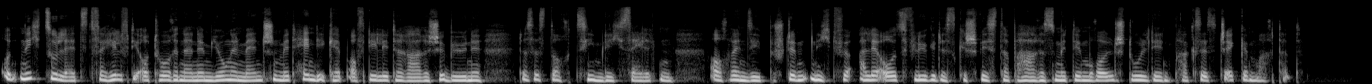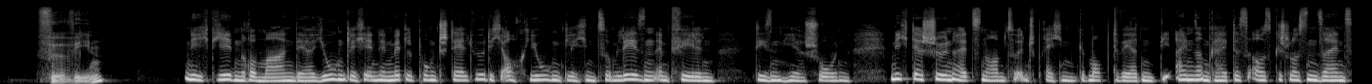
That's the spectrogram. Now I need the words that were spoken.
Und nicht zuletzt verhilft die Autorin einem jungen Menschen mit Handicap auf die literarische Bühne. Das ist doch ziemlich selten, auch wenn sie bestimmt nicht für alle Ausflüge des Geschwisterpaares mit dem Rollstuhl den Praxischeck gemacht hat. Für wen? Nicht jeden Roman, der Jugendliche in den Mittelpunkt stellt, würde ich auch Jugendlichen zum Lesen empfehlen diesen hier schon, nicht der Schönheitsnorm zu entsprechen, gemobbt werden. Die Einsamkeit des Ausgeschlossenseins,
